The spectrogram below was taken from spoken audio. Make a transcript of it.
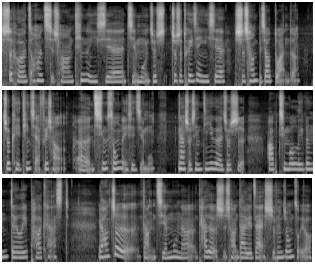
适合早上起床听的一些节目，就是就是推荐一些时长比较短的，就可以听起来非常呃轻松的一些节目。那首先第一个就是 Optimal Living Daily Podcast，然后这档节目呢，它的时长大约在十分钟左右，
